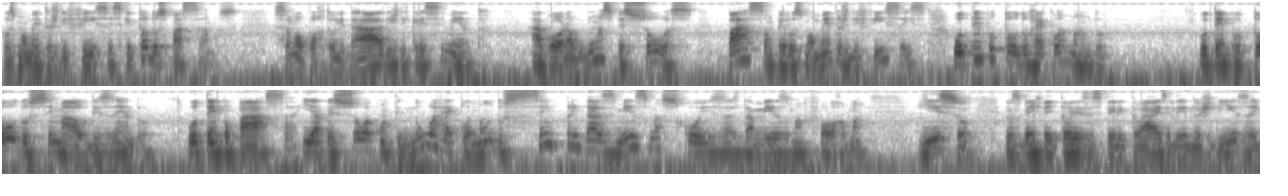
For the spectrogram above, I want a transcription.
Os momentos difíceis que todos passamos são oportunidades de crescimento. Agora, algumas pessoas passam pelos momentos difíceis o tempo todo reclamando, o tempo todo se maldizendo. O tempo passa e a pessoa continua reclamando sempre das mesmas coisas, da mesma forma. Isso os benfeitores espirituais eles nos dizem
